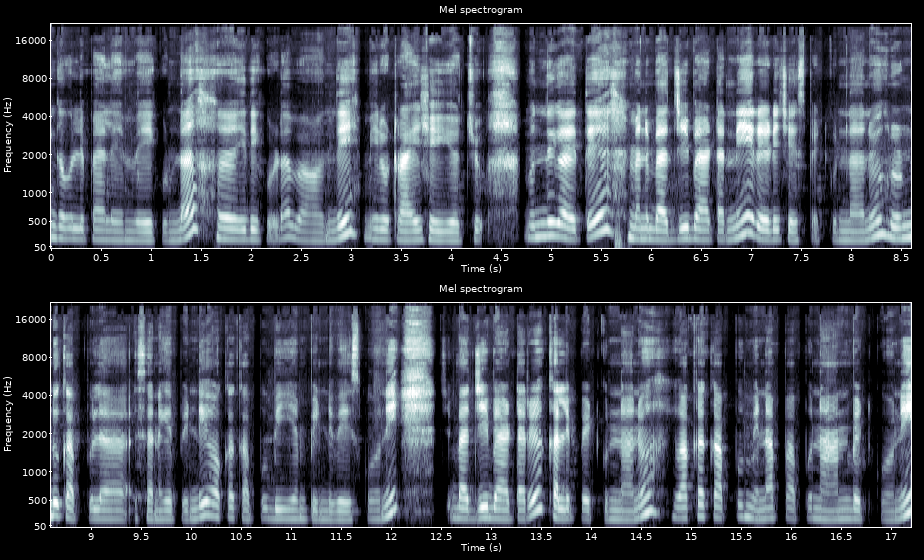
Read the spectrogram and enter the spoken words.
ఇంకా ఉల్లిపాయలు ఏం వేయకుండా ఇది కూడా బాగుంది. మీరు ట్రై చేయొచ్చు. ముందుగా అయితే మన బజ్జీ బ్యాటర్ని రెడీ చేసి పెట్టుకున్నాను. రెండు కప్పుల శనగపిండి ఒక కప్పు బియ్యం పిండి వేసుకొని బజ్జీ బ్యాటర్ కలిపి పెట్టుకున్నాను. ఒక కప్పు మినప్పప్పు నానబెట్టుకొని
